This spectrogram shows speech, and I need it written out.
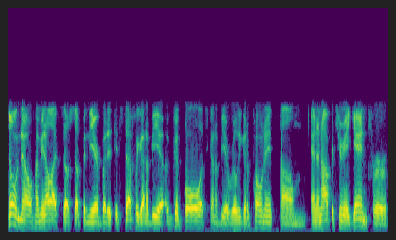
Don't know. I mean, all that stuff's up in the air, but it, it's definitely going to be a, a good bowl. It's going to be a really good opponent, um, and an opportunity again for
